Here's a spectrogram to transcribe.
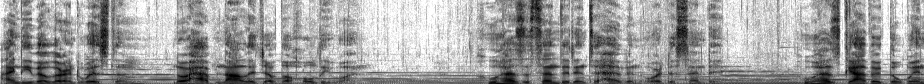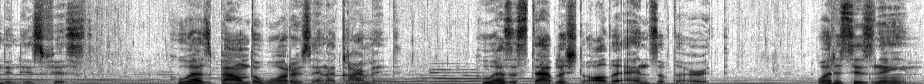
I neither learned wisdom, nor have knowledge of the Holy One. Who has ascended into heaven or descended? Who has gathered the wind in his fist? Who has bound the waters in a garment? Who has established all the ends of the earth? What is his name,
